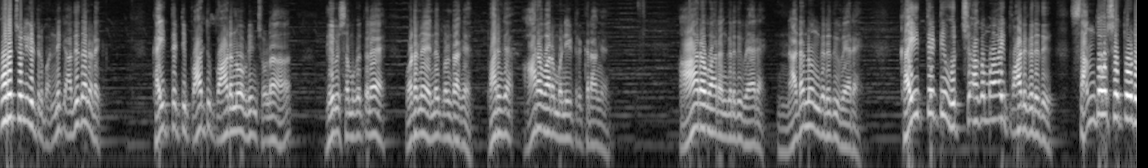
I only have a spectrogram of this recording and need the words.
குறை சொல்லிக்கிட்டு இருப்பான். இன்னைக்கு அதுதான் நடக்கும் கைத்தட்டி பாட்டு பாடணும் அப்படின்னு சொன்னால் தேவ சமூகத்தில் உடனே என்ன பண்ணுறாங்க பாருங்க ஆரவாரம் பண்ணிக்கிட்டு இருக்கிறாங்க. ஆரவாரங்கிறது வேற நடனங்கிறது வேற. கைத்தட்டி உற்சாகமாய் பாடுகிறது சந்தோஷத்தோடு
